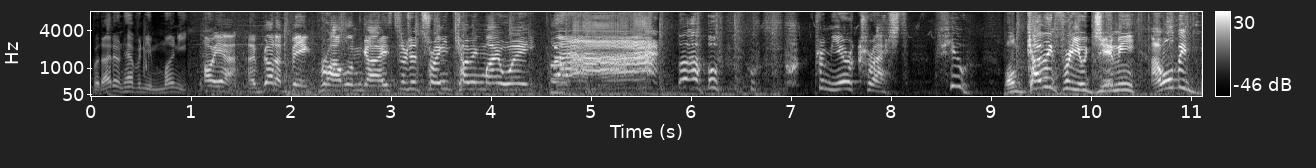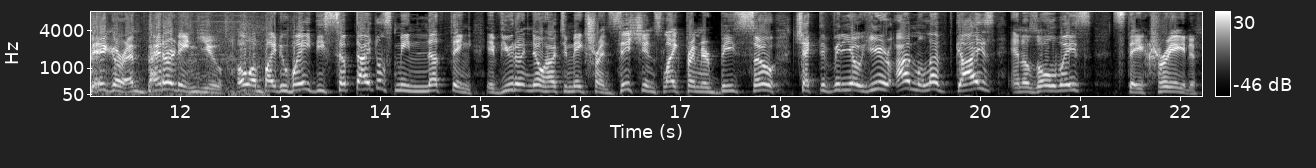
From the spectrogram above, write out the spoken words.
but I don't have any money. Oh yeah, I've got a big problem, guys. There's a train coming my way. Ah! Oh, Premiere crashed. Phew. I'm coming for you, Jimmy! I will be bigger and better than you! Oh, and by the way, these subtitles mean nothing if you don't know how to make transitions like Premier Beast, so check the video here. I'm left, guys, and as always, stay creative.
